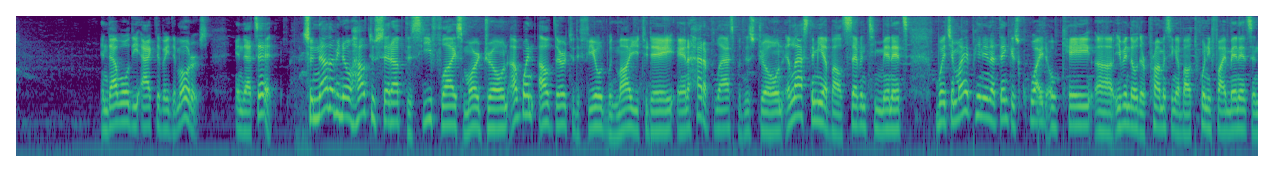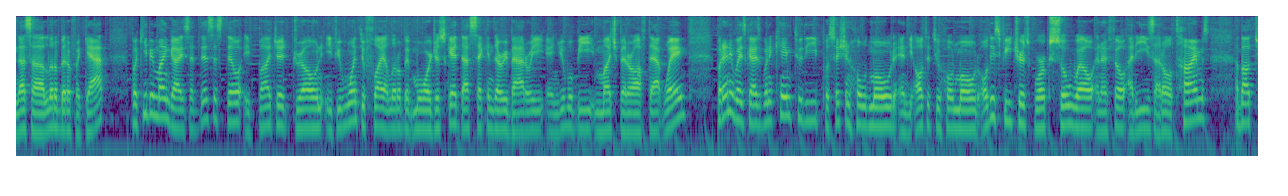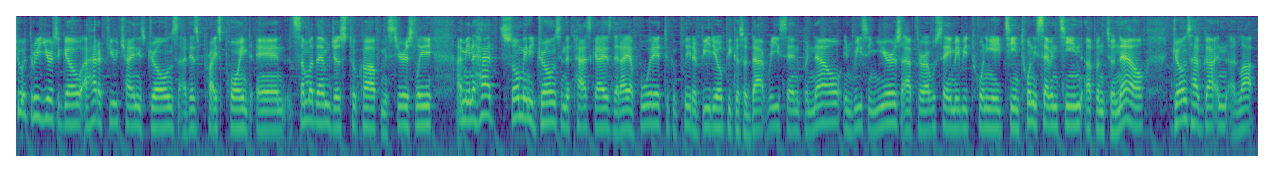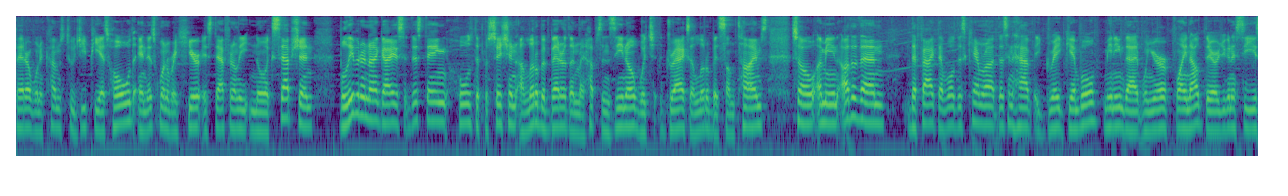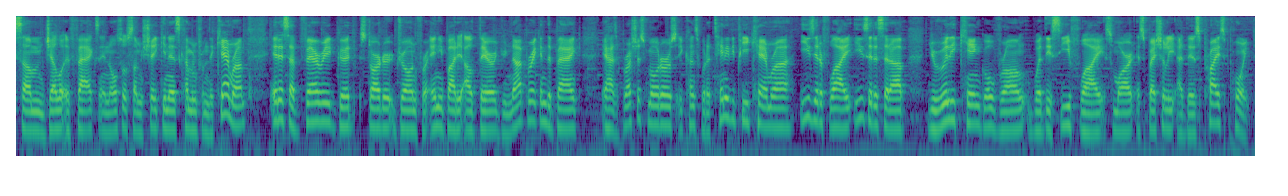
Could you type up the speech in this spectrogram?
and that will deactivate the motors and that's it So now that we know how to set up the C-Fly Smart Drone, I went out there to the field with Maji today and I had a blast with this drone. It lasted me about 17 minutes, which in my opinion I think is quite okay, uh, even though they're promising about 25 minutes and that's a little bit of a gap. But keep in mind guys that this is still a budget drone. If you want to fly a little bit more, just get that secondary battery and you will be much better off that way. But anyways guys, when it came to the position hold mode and the altitude hold mode, all these features work so well and I felt at ease at all times. About two or three years ago, I had a few Chinese drones at this price point and some of them just took off mysteriously. I mean, I had so many drones in the past guys that I avoided to complete a video because of that reason. But now in recent years, after I would say maybe 2018, 2017 up until now, drones have gotten a lot better when it comes to GPS hold and this one right here is definitely no exception. Believe it or not guys, this thing holds the position a little bit better than my Hubsan Zino which drags a little bit sometimes. So I mean other than the fact that well this camera doesn't have a great gimbal meaning that when you're flying out there you're gonna see some jello effects and also some shakiness coming from the camera. It is a very good starter drone for anybody out there. You're not breaking the bank. It has brushless motors. It comes with a 1080p camera easy to fly easy to set up. You really can't go wrong with the C-Fly Smart especially at this price point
